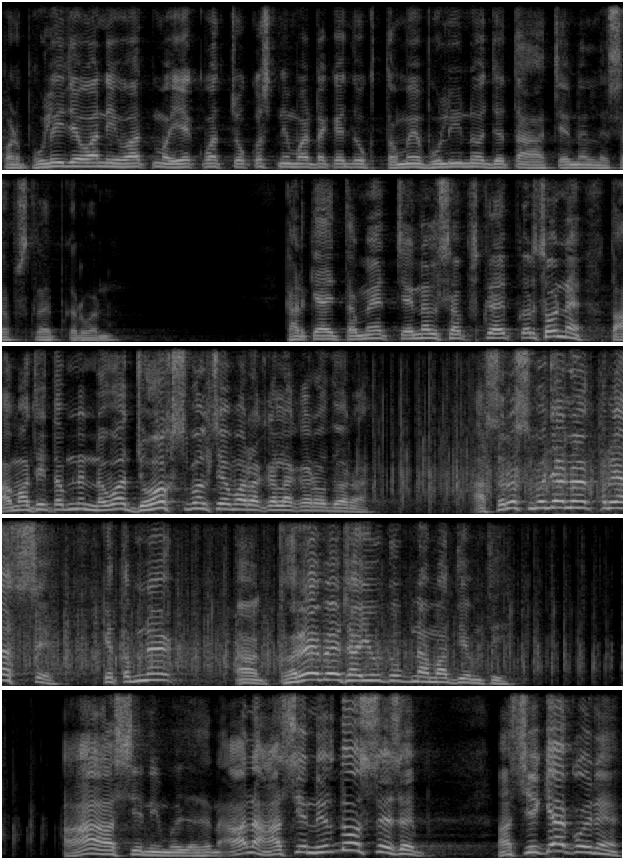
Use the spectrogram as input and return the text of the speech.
પણ ભૂલી જવાની વાતમાં એક વાત ચોક્કસની માટે કહી દઉં કે તમે ભૂલી ન જતા આ ચેનલને સબસ્ક્રાઈબ કરવાનું. કારણ કે આ તમે ચેનલ સબસ્ક્રાઈબ કરશો ને, તો આમાંથી તમને નવા જોક્સ મળશે અમારા કલાકારો દ્વારા. આ સરસ મજાનો એક પ્રયાસ છે કે તમને ઘરે બેઠા યુટ્યુબના માધ્યમથી. આ હાસ્યની મજા છે ને, આના હાસ્ય નિર્દોષ છે સાહેબ. હાસ્ય ક્યાં કોઈને?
